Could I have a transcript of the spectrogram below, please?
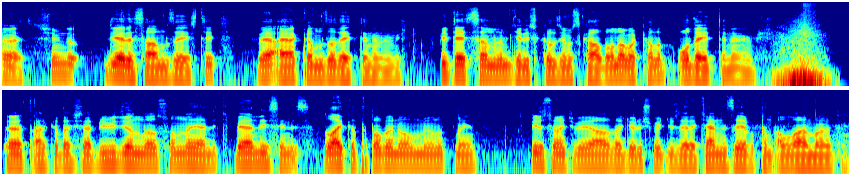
Evet. Şimdi Diğer hesabımıza geçtik. Ve ayakkabımıza da eklenememiş. Bir tek sanırım geniş kılıcımız kaldı. Ona bakalım. O da eklenememiş. Evet arkadaşlar bir videonun daha sonuna geldik. Beğendiyseniz like atıp abone olmayı unutmayın. Bir sonraki videoda görüşmek üzere. Kendinize iyi bakın. Allah'a emanet olun.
